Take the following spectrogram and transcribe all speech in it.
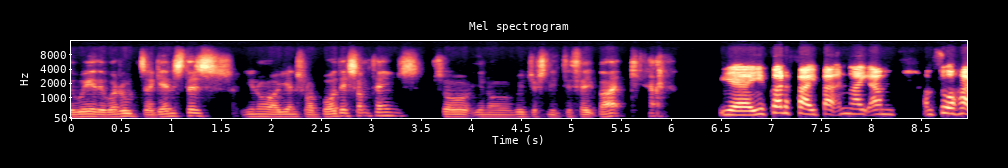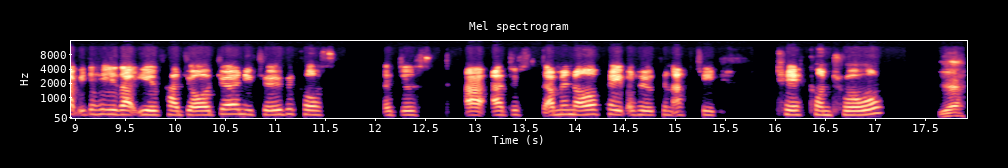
the way the world's against us, you know, against our body sometimes. So you know, we just need to fight back. yeah, you've got to fight back, and like I'm, I'm so happy to hear that you've had your journey too, because it just, I, I just, I'm in awe of people who can actually take control. Yeah,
